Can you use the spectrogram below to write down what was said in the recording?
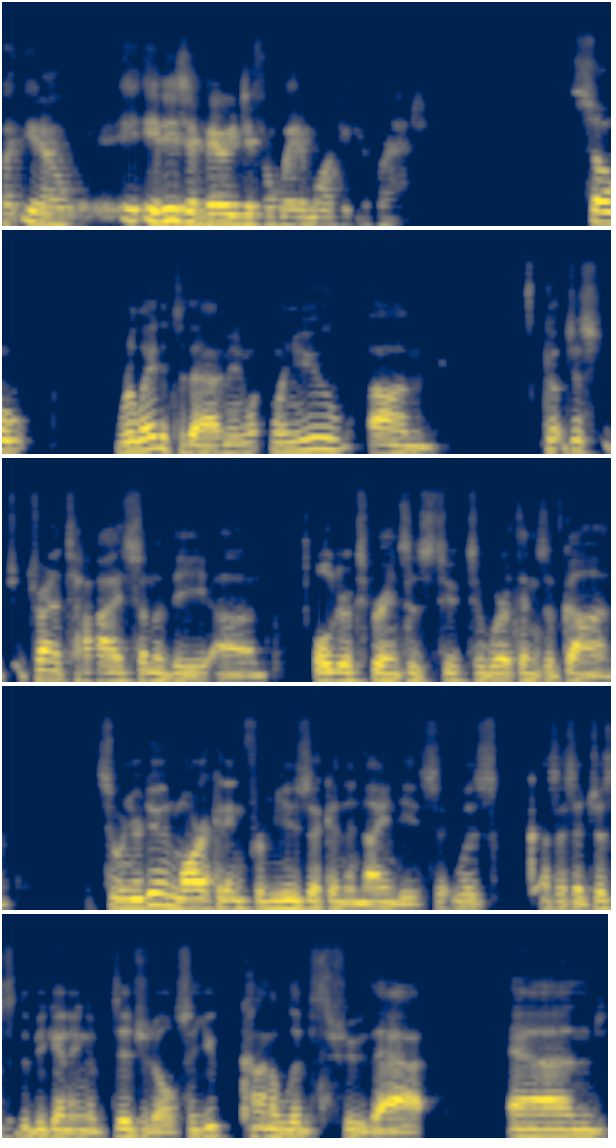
but you know, it, it is a very different way to market your brand. So, related to that, I mean, when you um, just trying to tie some of the um, older experiences to to where things have gone. So, when you're doing marketing for music in the '90s, it was as I said, just the beginning of digital. So you kind of lived through that. And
